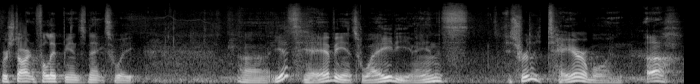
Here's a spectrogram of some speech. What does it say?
We're starting Philippians next week. Uh, yeah, it's heavy. It's weighty, man. It's it's really terrible and ugh.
